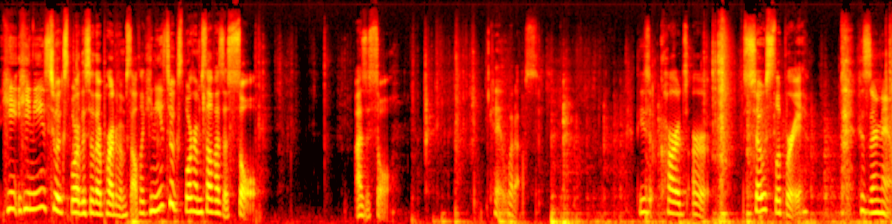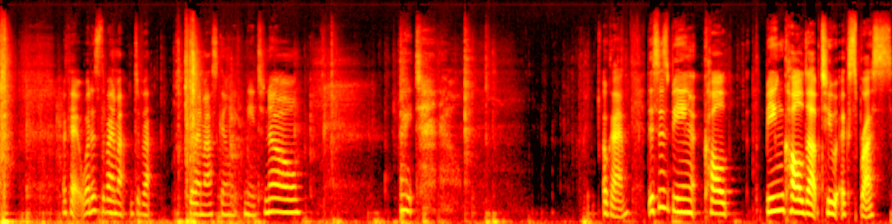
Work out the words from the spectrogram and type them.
he he needs to explore this other part of himself. Like he needs to explore himself as a soul. As a soul. Okay, what else? These cards are so slippery because they're new. Okay, what is divine ma- divi- divine masculine need to know. Right Now. Okay. This is being called being called up to express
